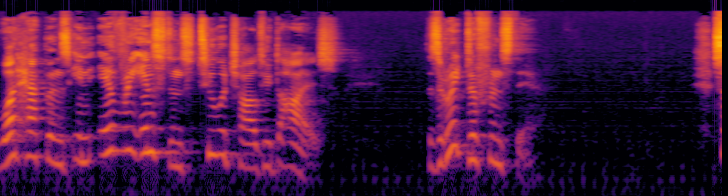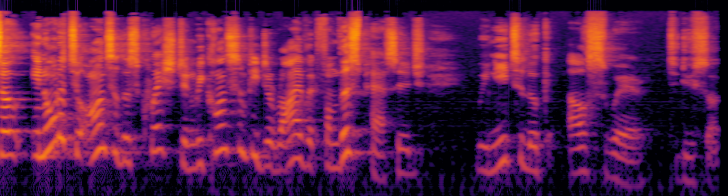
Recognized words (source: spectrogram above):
what happens in every instance to a child who dies. There's a great difference there. So, in order to answer this question, we can't simply derive it from this passage. We need to look elsewhere to do so.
